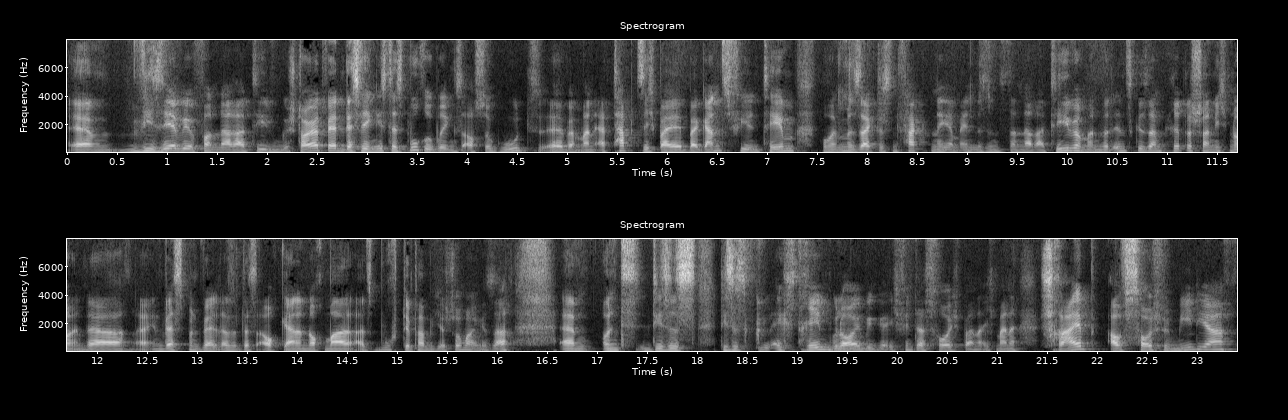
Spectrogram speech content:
ähm, wie sehr wir von Narrativen gesteuert werden. Deswegen ist das Buch übrigens auch so gut, äh, wenn man ertappt sich bei, bei ganz vielen Themen, wo man immer sagt, das sind Fakten, nee, am Ende sind es dann Narrative. Man wird insgesamt kritischer, nicht nur in der äh, Investmentwelt, also das auch gerne nochmal als Buchtipp, habe ich ja schon mal gesagt. Ähm, und dieses, dieses Extremgläubige, ich finde das furchtbar. Ich meine, schreib auf Social Media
